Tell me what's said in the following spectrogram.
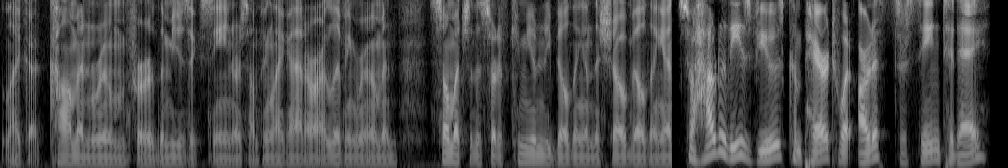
like a common room for the music scene or something like that, or our living room, and so much of the sort of community building and the show building. And So, how do these views compare to what artists are seeing today?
